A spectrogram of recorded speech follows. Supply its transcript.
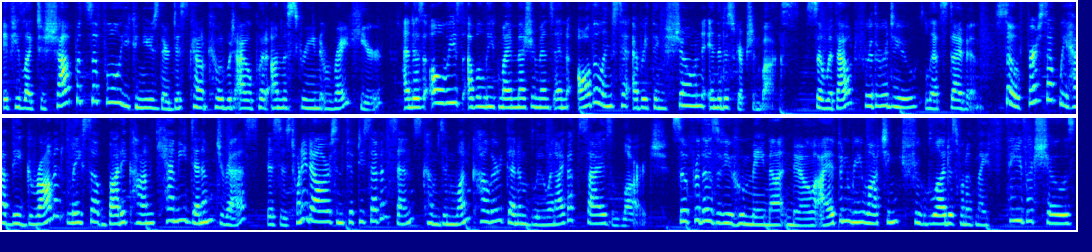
If you'd like to shop with Zaful you can use their discount code which I will put on the screen right here. And as always I will leave my measurements and all the links to everything shown in the description box. So without further ado, let's dive in. So first up we have the Grommet Lace Up Bodycon Cami Denim Dress. This is $20.57, comes in one color, denim blue, and I got size large. So for those of you who may not know, I have been rewatching True Blood as one of my favorite shows,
